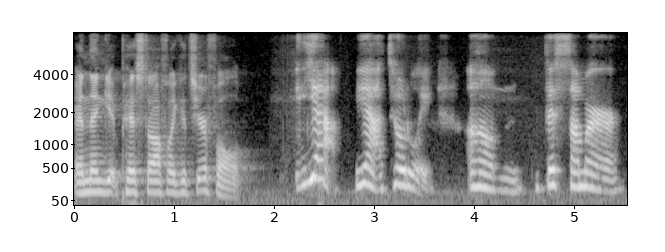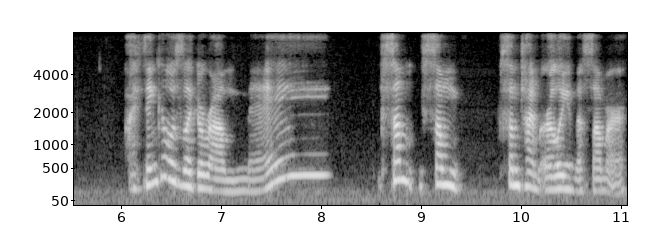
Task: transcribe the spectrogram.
and then get pissed off like it's your fault Yeah, yeah, totally. Um, this summer, I think it was like around May, some some sometime early in the summer.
